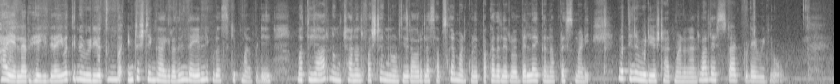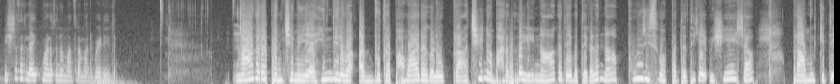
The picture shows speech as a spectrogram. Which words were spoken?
ಹಾಯ್ ಎಲ್ಲರೂ ಹೇಗಿದ್ದೀರಾ? ಇವತ್ತಿನ ವಿಡಿಯೋ ತುಂಬ ಇಂಟ್ರೆಸ್ಟಿಂಗ್ ಆಗಿರೋದ್ರಿಂದ ಎಲ್ಲಿ ಕೂಡ ಸ್ಕಿಪ್ ಮಾಡಿಬಿಡಿ. ಮತ್ತು ಯಾರು ನಮ್ಮ ಚಾನಲ್ ಫಸ್ಟ್ ಟೈಮ್ ನೋಡ್ತಿದ್ದೀರಾ, ಅವರೆಲ್ಲ ಸಬ್ಸ್ಕ್ರೈಬ್ ಮಾಡ್ಕೊಳ್ಳಿ. ಪಕ್ಕದಲ್ಲಿರುವ ಬೆಲ್ ಐಕನ್ನ ಪ್ರೆಸ್ ಮಾಡಿ. ಇವತ್ತಿನ ವಿಡಿಯೋ ಸ್ಟಾರ್ಟ್ ಮಾಡೋಣ ಅಲ್ವಾ? ಲೆಟ್ ಸ್ಟಾರ್ಟ್ ಟುಡೇ ವಿಡಿಯೋ ಇಷ್ಟದ ಲೈಕ್ ಮಾಡೋದನ್ನು ಮಾತ್ರ ಮರಿಬೇಡಿ. ನಾಗರ ಪಂಚಮಿಯ ಹಿಂದಿರುವ ಅದ್ಭುತ ಪವಾಡಗಳು ಪ್ರಾಚೀನ ಭಾರತದಲ್ಲಿ ನಾಗದೇವತೆಗಳನ್ನು ಪೂಜಿಸುವ ಪದ್ಧತಿಗೆ ವಿಶೇಷ ಪ್ರಾಮುಖ್ಯತೆ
